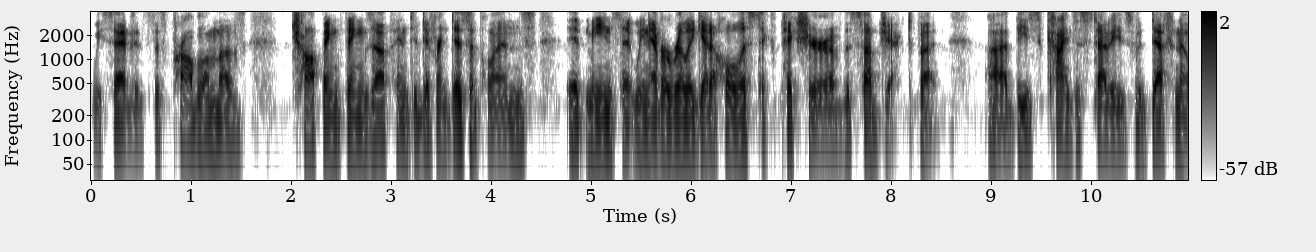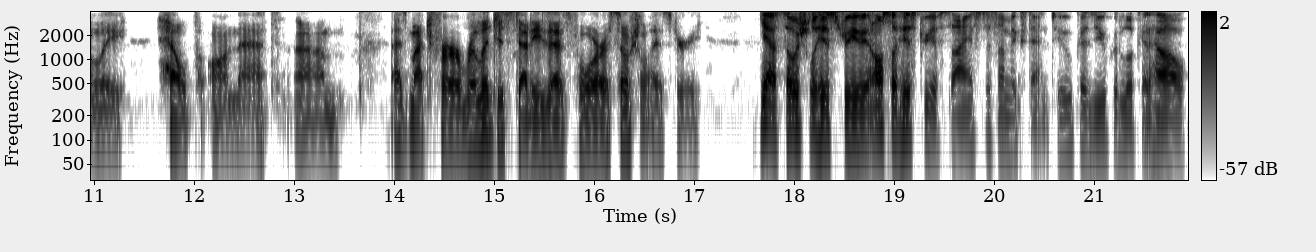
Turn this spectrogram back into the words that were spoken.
we said, it's this problem of chopping things up into different disciplines. It means that we never really get a holistic picture of the subject. But uh, these kinds of studies would definitely help on that. Um, as much for religious studies as for social history. Yeah, social history and also history of science to some extent too, because you could look at how,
